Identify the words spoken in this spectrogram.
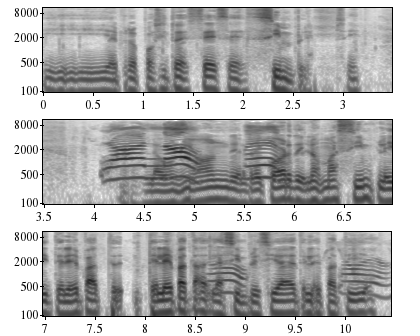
Y el propósito es ese, simple, ¿sí? La unión del recuerdo y lo más simple y telépata, telépata de la simplicidad de telepatía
